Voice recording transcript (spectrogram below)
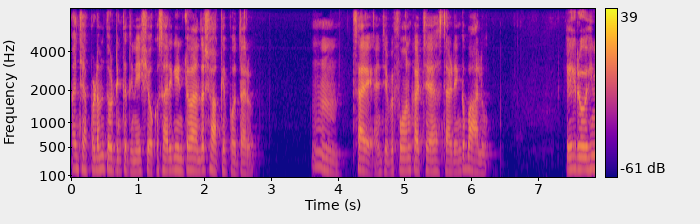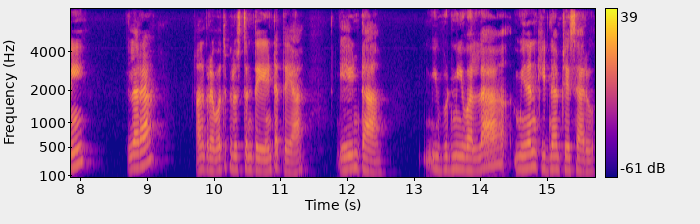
అని చెప్పడంతో ఇంకా దినేష్ ఒకసారిగా ఇంట్లో అందరూ షాక్ అయిపోతారు. సరే అని చెప్పి ఫోన్ కట్ చేస్తాడు ఇంకా బాలు. ఏ రోహిణి? ఇలారా అని ప్రభావతి పిలుస్తుంటే ఏంటత్తయ్య? ఏంటా? ఇప్పుడు నీ వల్ల మీనని కిడ్నాప్ చేశారు.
